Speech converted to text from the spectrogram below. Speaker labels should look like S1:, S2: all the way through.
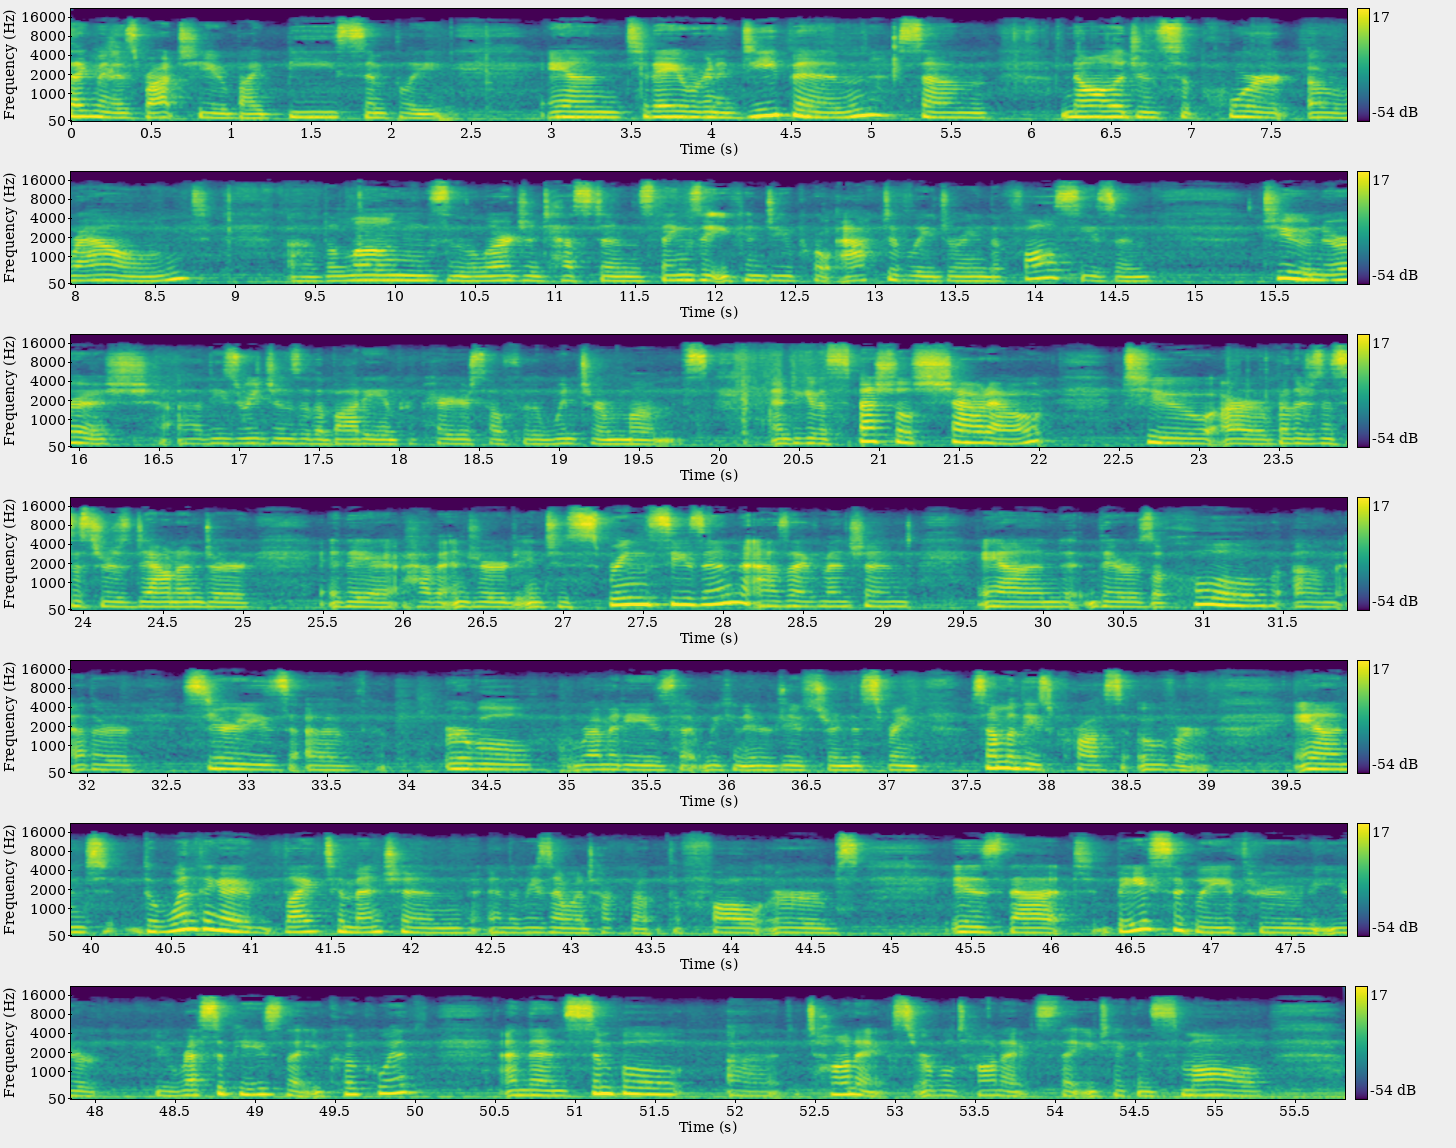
S1: segment is brought to you by BeSimply. And today we're going to deepen some knowledge and support around uh, the lungs and the large intestines, things that you can do proactively during the fall season to nourish uh, these regions of the body and prepare yourself for the winter months. And to give a special shout out to our brothers and sisters down under, they have entered into spring season, as I've mentioned, and there's a whole um, other series of herbal remedies that we can introduce during the spring. Some of these cross over. And the one thing I'd like to mention, and the reason I want to talk about the fall herbs, is that basically through your, your recipes that you cook with, and then simple uh, tonics, herbal tonics that you take in small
